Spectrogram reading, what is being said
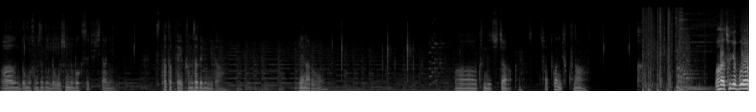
와 근데 너무 감사드립니다. 50루벅스 주시다니. 스타트업에 감사드립니다. 레나로. 와 근데 진짜 샷건이 좋구나. 와 저게 뭐야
